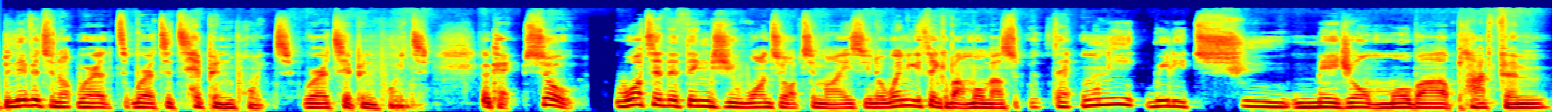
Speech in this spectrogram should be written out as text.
believe it or not, we're at, we're at a tipping point. We're at a tipping point. Okay, so what are the things you want to optimize? You know, when you think about mobiles, there are only really two major mobile platform,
